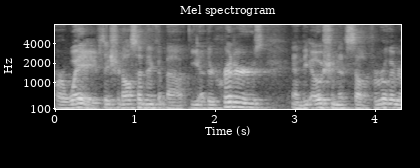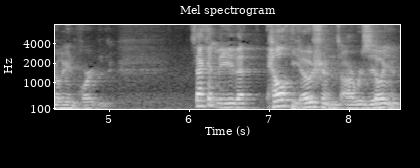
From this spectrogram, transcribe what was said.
or waves. They should also think about the other critters and the ocean itself. Really, really important. Secondly, that healthy oceans are resilient.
